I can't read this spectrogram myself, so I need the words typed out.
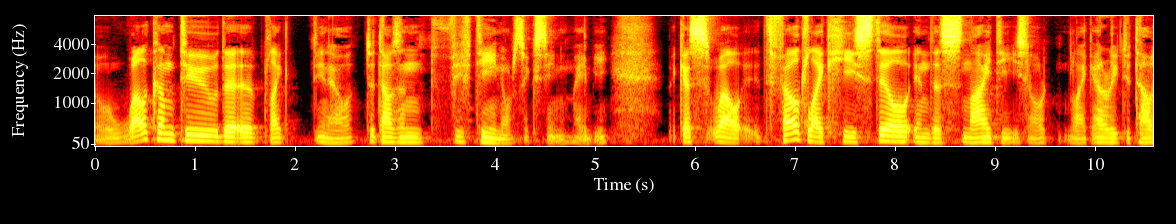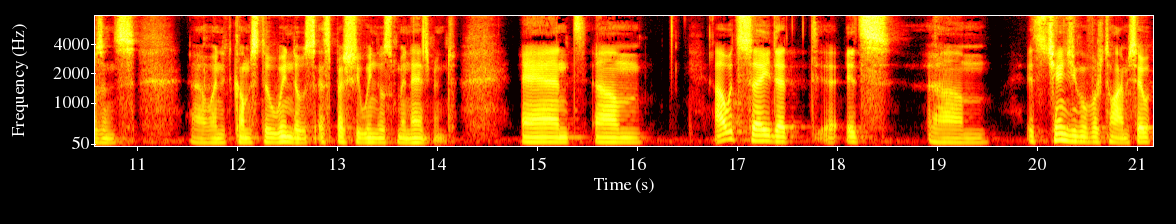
welcome to the, like, you know, 2015 or 16, maybe. Because, well, it felt like he's still in this 90s or like early 2000s uh, when it comes to Windows, especially Windows management. And um, I would say that uh, it's um, it's changing over time. So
